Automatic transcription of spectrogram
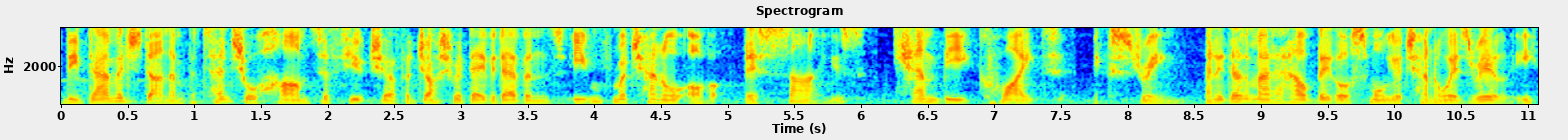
The damage done and potential harm to future for Joshua David Evans, even from a channel of this size, can be quite extreme. And it doesn't matter how big or small your channel is, really,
